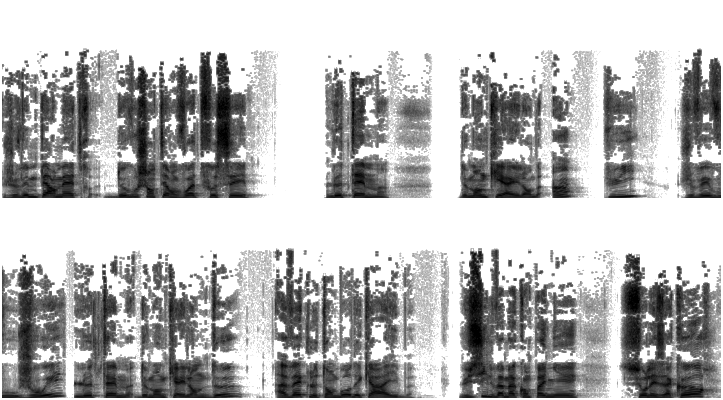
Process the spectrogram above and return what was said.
je vais me permettre de vous chanter en voix de fossé le thème de Monkey Island 1, puis je vais vous jouer le thème de Monkey Island 2 avec le tambour des Caraïbes. Lucille va m'accompagner sur les accords.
